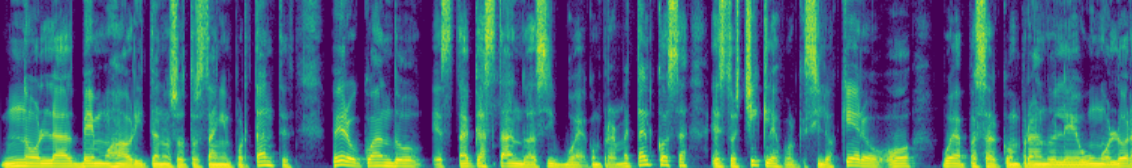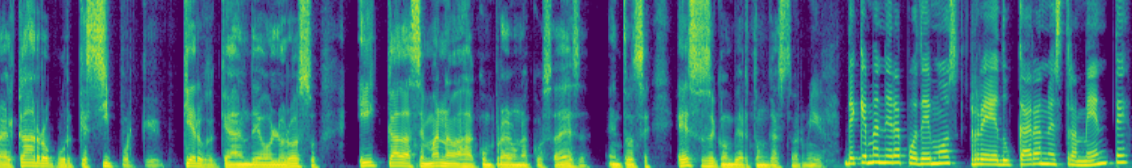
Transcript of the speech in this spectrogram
no las vemos ahorita nosotros tan importantes. Pero cuando está gastando así, voy a comprarme tal cosa, estos chicles porque si los quiero, o voy a pasar comprándole un olor al carro porque sí, porque quiero que queden de oloroso. Y cada semana vas a comprar una cosa de esa. Entonces, eso se convierte en un gasto hormiga. ¿De qué manera podemos reeducar a nuestra mente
